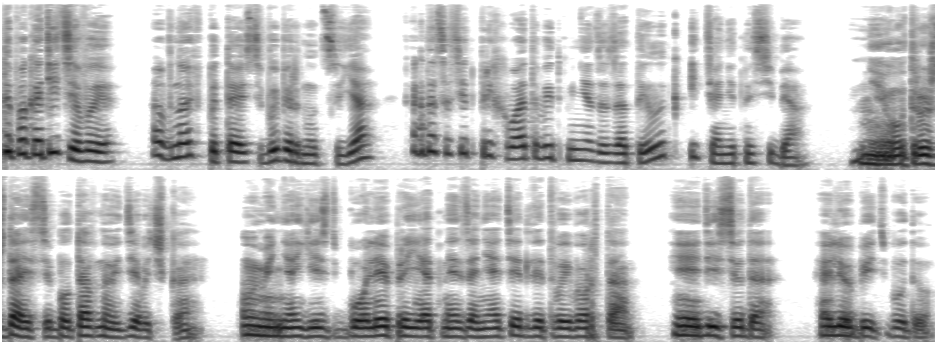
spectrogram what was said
«Да погодите вы!» Вновь пытаюсь вывернуться я, когда сосед прихватывает меня за затылок и тянет на себя. «Не утруждайся болтовной, девочка. У меня есть более приятное занятие для твоего рта. Иди сюда. Любить буду».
